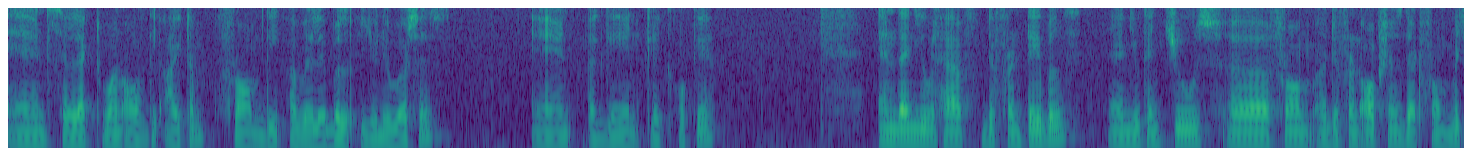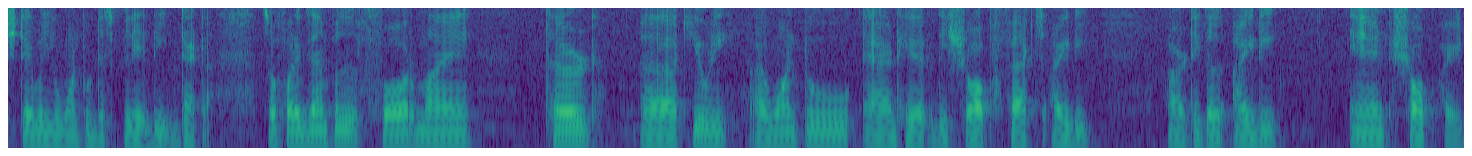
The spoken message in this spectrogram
and select one of the item from the available universes. And again click ok. And then you will have different tables and you can choose uh, from uh, different options that from which table you want to display the data. So for example for my third uh, query I want to add here the shop facts ID article ID and shop ID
